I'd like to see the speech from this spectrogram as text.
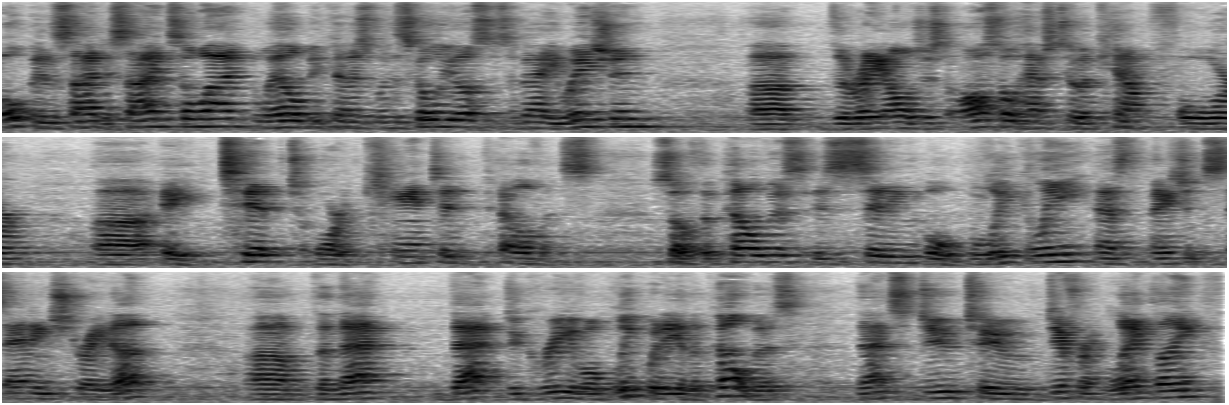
open side to side so wide? Well, because with the scoliosis evaluation, uh, the radiologist also has to account for uh, a tipped or canted pelvis. So if the pelvis is sitting obliquely as the patient is standing straight up, um, then that, that degree of obliquity of the pelvis, that's due to different leg length,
